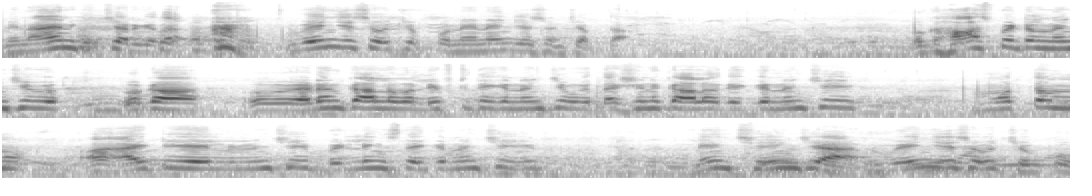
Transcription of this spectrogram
మీ నాయనకి ఇచ్చారు కదా నువ్వేం చేసావు చెప్పు నేనేం చేసాను చెప్తా. ఒక హాస్పిటల్ నుంచి ఒక ఎడం కాలువ లిఫ్ట్ దగ్గర నుంచి ఒక దక్షిణ కాలువ దగ్గర నుంచి మొత్తం ఐటీఐల నుంచి బిల్డింగ్స్ దగ్గర నుంచి నేను చేంజా నువ్వేం చేసావు చెప్పు.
